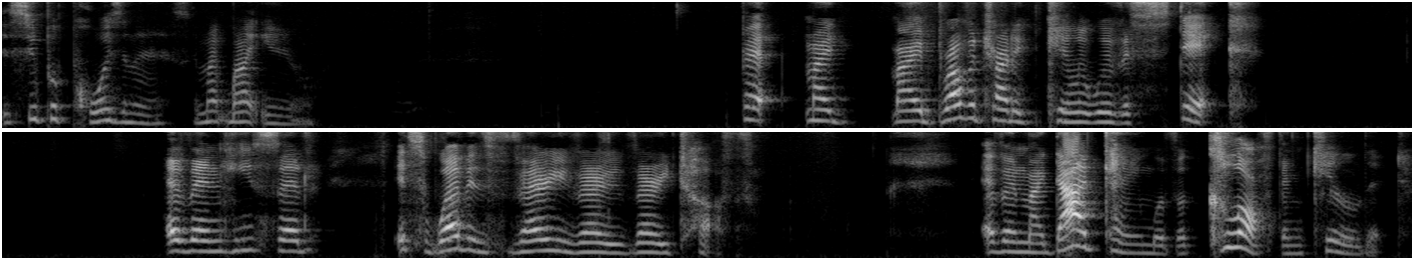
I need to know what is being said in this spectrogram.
It's super poisonous. It might bite you. But my my brother tried to kill it with a stick. And then he said its web is very, very, very tough. And then my dad came with a cloth and killed it.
